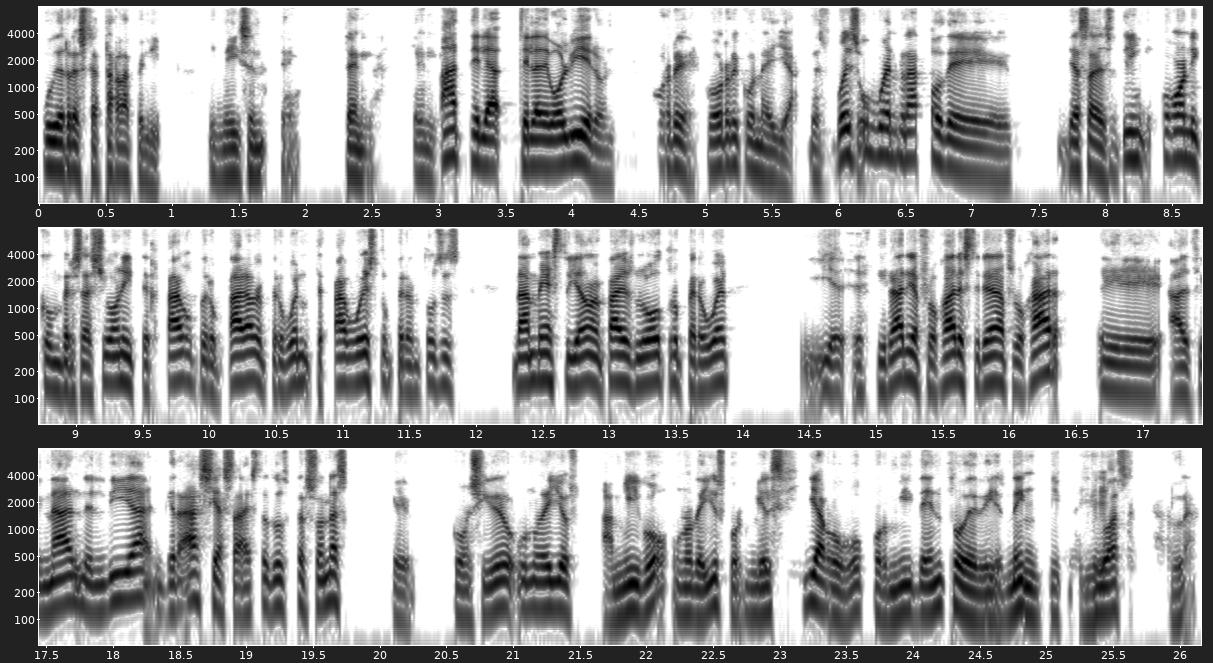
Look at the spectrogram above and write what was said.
pude rescatar la película y me dicen, tenla, tenla. Ah, te la, te la devolvieron. Corre, corre con ella. Después un buen rato de, ya sabes, ping y conversación y te pago, pero págame, pero bueno, te pago esto, pero entonces dame esto, ya no me pagues lo otro, pero bueno, y estirar y aflojar, estirar y aflojar, eh, al final del día, gracias a estas dos personas que considero uno de ellos amigo, uno de ellos porque él sí abogó por mí dentro de Disney y me ayudó a sacarla.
